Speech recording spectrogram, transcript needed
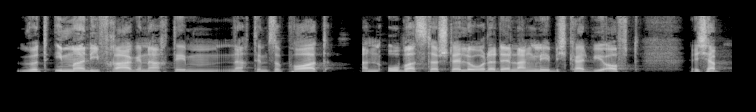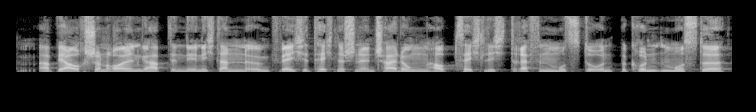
wird immer die Frage nach dem nach dem Support an oberster Stelle oder der Langlebigkeit. Wie oft ich habe hab ja auch schon Rollen gehabt, in denen ich dann irgendwelche technischen Entscheidungen hauptsächlich treffen musste und begründen musste.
